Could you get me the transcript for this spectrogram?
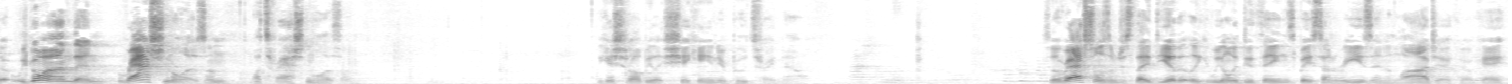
uh, we go on then. Rationalism. What's rationalism? You guys should all be like shaking in your boots right now. So rationalism, just the idea that like we only do things based on reason and logic. Okay,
